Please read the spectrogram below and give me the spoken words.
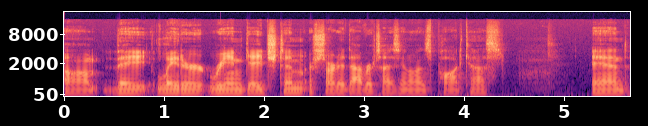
um, they later re-engaged him or started advertising on his podcast, and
